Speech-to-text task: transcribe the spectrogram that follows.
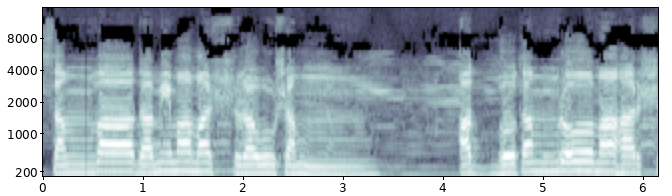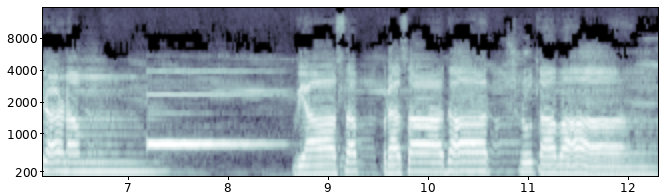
संवादमिममश्रौषम् अद्भुतम् रोमहर्षणम्। व्यासप्रसादात् श्रुतवान्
